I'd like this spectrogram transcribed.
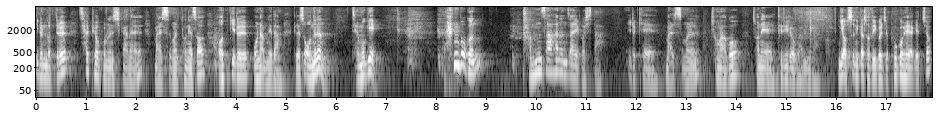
이런 것들을 살펴보는 시간을 말씀을 통해서 얻기를 원합니다. 그래서 오늘은 제목이 행복은 감사하는 자의 것이다. 이렇게 말씀을 정하고 전해 드리려고 합니다. 이게 없으니까 저도 이걸 이제 보고해야겠죠?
